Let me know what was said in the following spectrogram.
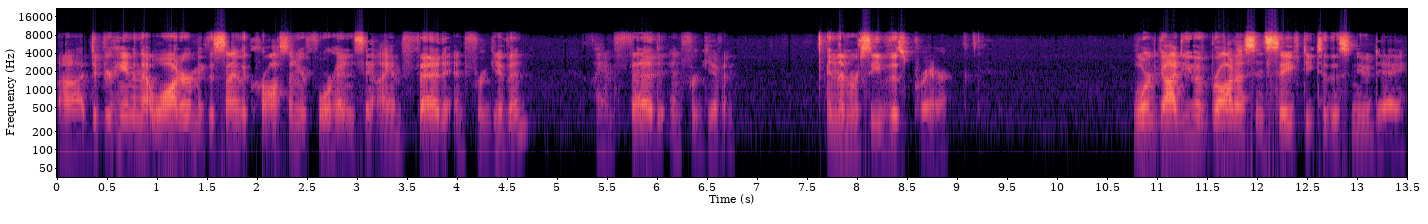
uh, dip your hand in that water, make the sign of the cross on your forehead, and say, I am fed and forgiven. I am fed and forgiven. And then receive this prayer. Lord God, you have brought us in safety to this new day.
